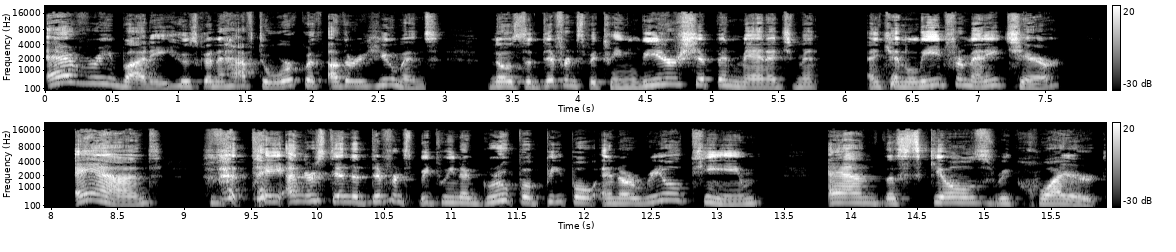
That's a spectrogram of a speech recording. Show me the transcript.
everybody who's going to have to work with other humans knows the difference between leadership and management and can lead from any chair and that they understand the difference between a group of people and a real team and the skills required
